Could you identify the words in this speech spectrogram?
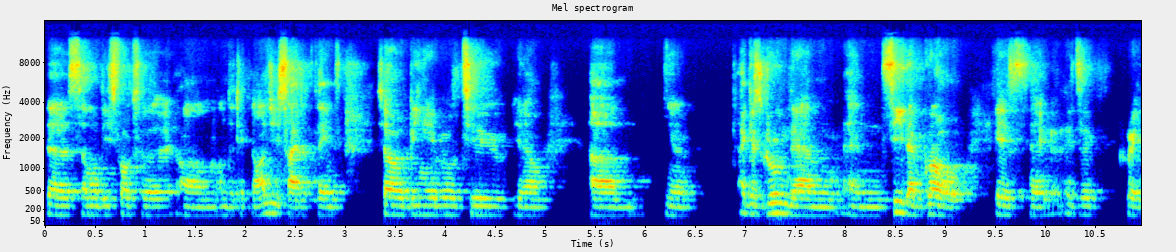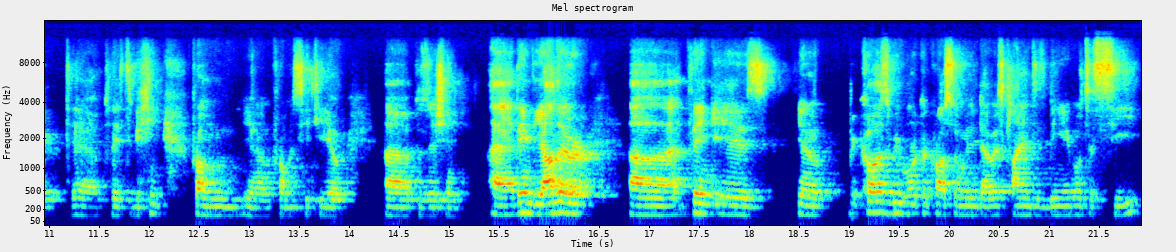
the, some of these folks um, on the technology side of things. So being able to you know, um, you know, I guess groom them and see them grow is a, is a great uh, place to be from you know from a CTO uh, position. I think the other uh, thing is you know because we work across so many diverse clients is being able to see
